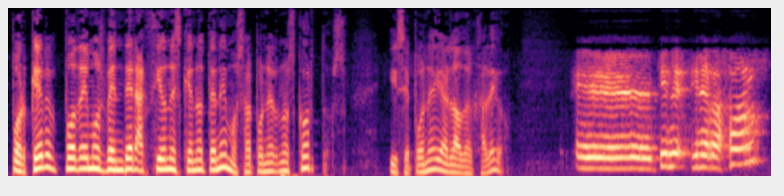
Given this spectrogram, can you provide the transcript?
¿por qué podemos vender acciones que no tenemos al ponernos cortos? Y se pone ahí al lado del jaleo. Eh, tiene, tiene razón,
